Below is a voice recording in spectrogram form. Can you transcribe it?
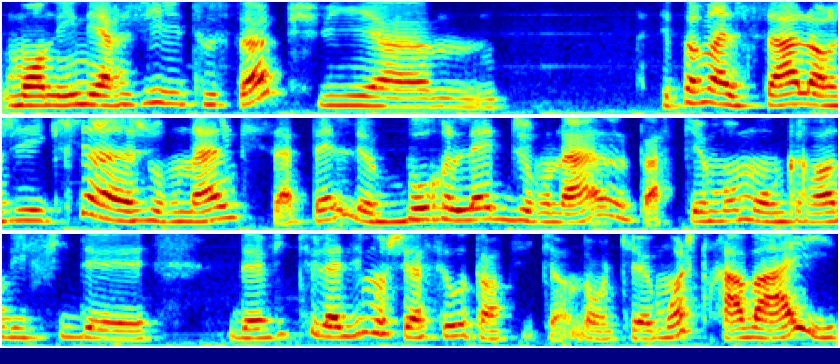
mon énergie et tout ça. Puis euh, c'est pas mal ça. Alors j'ai écrit un journal qui s'appelle le Bourlette Journal parce que moi, mon grand défi de, de vie, tu l'as dit, moi je suis assez authentique. Hein. Donc euh, moi, je travaille.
